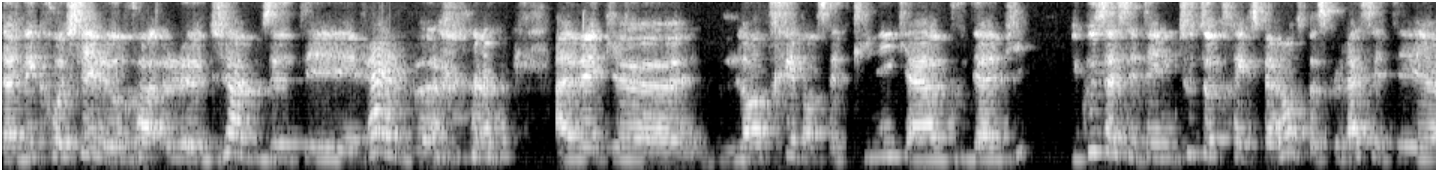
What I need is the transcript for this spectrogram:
tu as décroché le, le, job de tes rêves avec euh, l'entrée dans cette clinique à Abu Dhabi. Du coup, ça, c'était une toute autre expérience parce que là, c'était euh,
